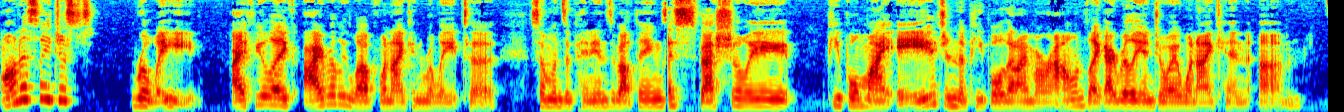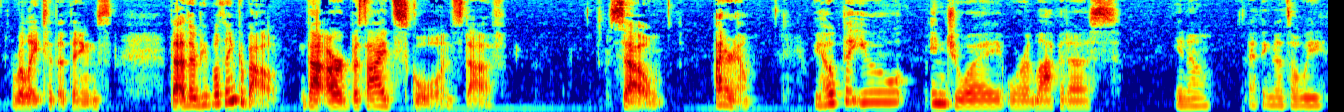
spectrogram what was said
honestly, just relate. I feel like I really love when I can relate to someone's opinions about things, especially people my age and the people that I'm around. Like, I really enjoy when I can um, relate to the things that other people think about that are besides school and stuff. So, I don't know. We hope that you enjoy or laugh at us. You know, I think that's all we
